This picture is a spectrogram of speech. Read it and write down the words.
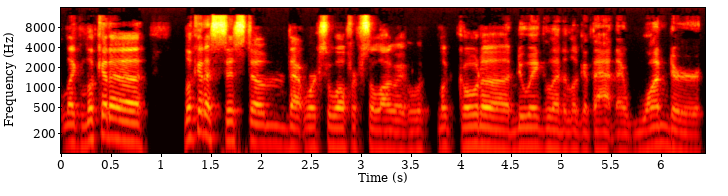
like look at a look at a system that works so well for so long. Like look, look go to New England and look at that. And I wonder,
